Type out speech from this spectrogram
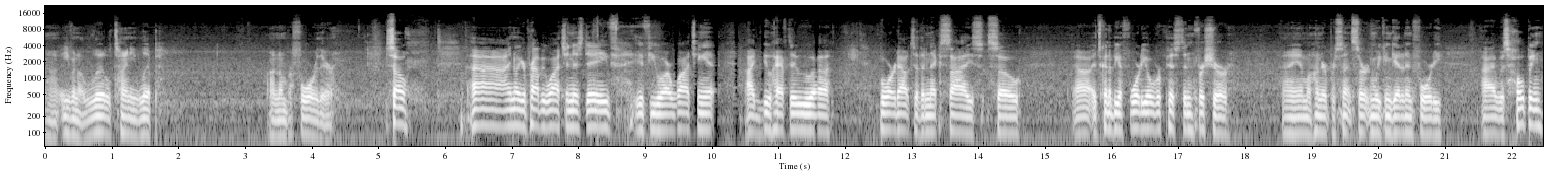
uh, even a little tiny lip on number four there. So uh, I know you're probably watching this Dave. If you are watching it I do have to bore it out to the next size so uh, it's going to be a 40 over piston for sure. I am 100% certain we can get it in 40. I was hoping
